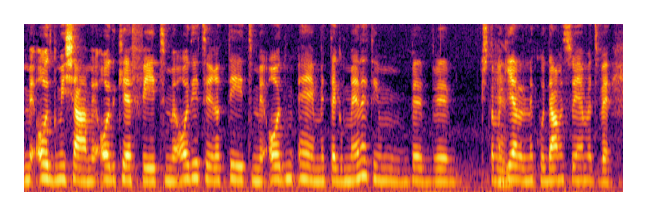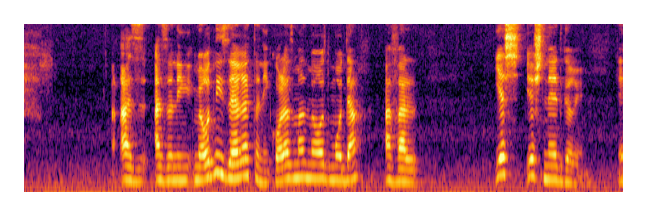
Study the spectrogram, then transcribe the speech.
מאוד גמישה, מאוד כיפית, מאוד יצירתית, מאוד אה, מתגמנת עם, ב, ב, כשאתה כן. מגיע לנקודה מסוימת. ו... אז, אז אני מאוד נזהרת, אני כל הזמן מאוד מודה, אבל יש, יש שני אתגרים. אה,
